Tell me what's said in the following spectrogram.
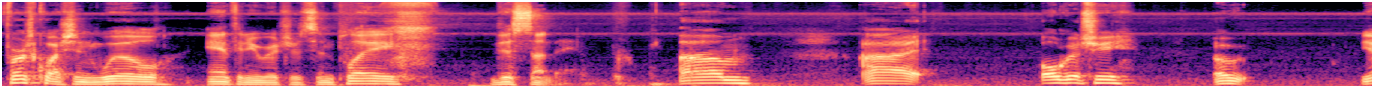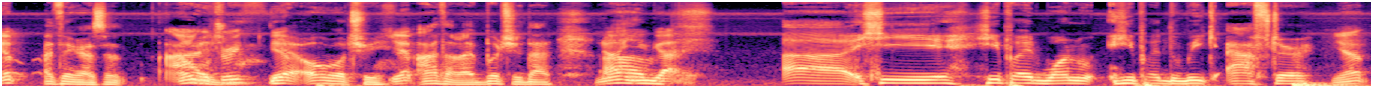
First question Will Anthony Richardson play this Sunday? Um, uh, Ogletree. Oh, Yep. I think I said Ogletree? I, Yeah, Yep. Ogletree. Yep. I thought I butchered that. No, Um, you got it. Uh, he he played one. He played the week after Yep.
